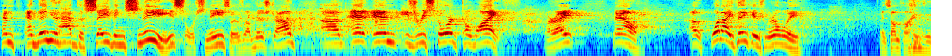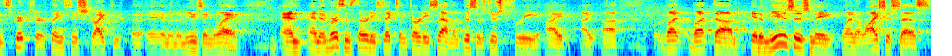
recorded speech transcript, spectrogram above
And, and then you have the saving sneeze or sneezes of this child, um, and, and is restored to life. All right? Now, uh, what I think is really, and sometimes in Scripture, things just strike you uh, in an amusing way. And, and in verses 36 and 37, this is just free. I, I, uh, but but um, it amuses me when Elisha says,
